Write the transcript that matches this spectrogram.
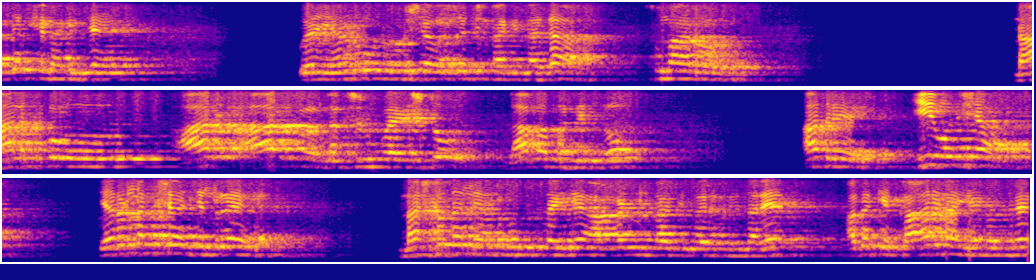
ಅಧ್ಯಕ್ಷನಾಗಿದ್ದೆ. ಎರಡೂವರೆ ವರ್ಷ ಅಧ್ಯಕ್ಷನಾಗಿದ್ದಾಗ ಸುಮಾರು ನಾಲ್ಕು ಆರು ಆರು ಲಕ್ಷ ರೂಪಾಯಿಯಷ್ಟು ಲಾಭ ಬಂದಿತ್ತು. ಆದರೆ ಈ ವರ್ಷ ಎರಡು ಲಕ್ಷ ಚಿಲ್ಲರೆ ನಷ್ಟದಲ್ಲಿ ಅನುಭವಿಸ್ತಾ ಇದೆ ಆಡಳಿತಾಧಿಕಾರಿಗಳಿದ್ದಾರೆ ಅದಕ್ಕೆ ಕಾರಣ ಏನಂದ್ರೆ,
